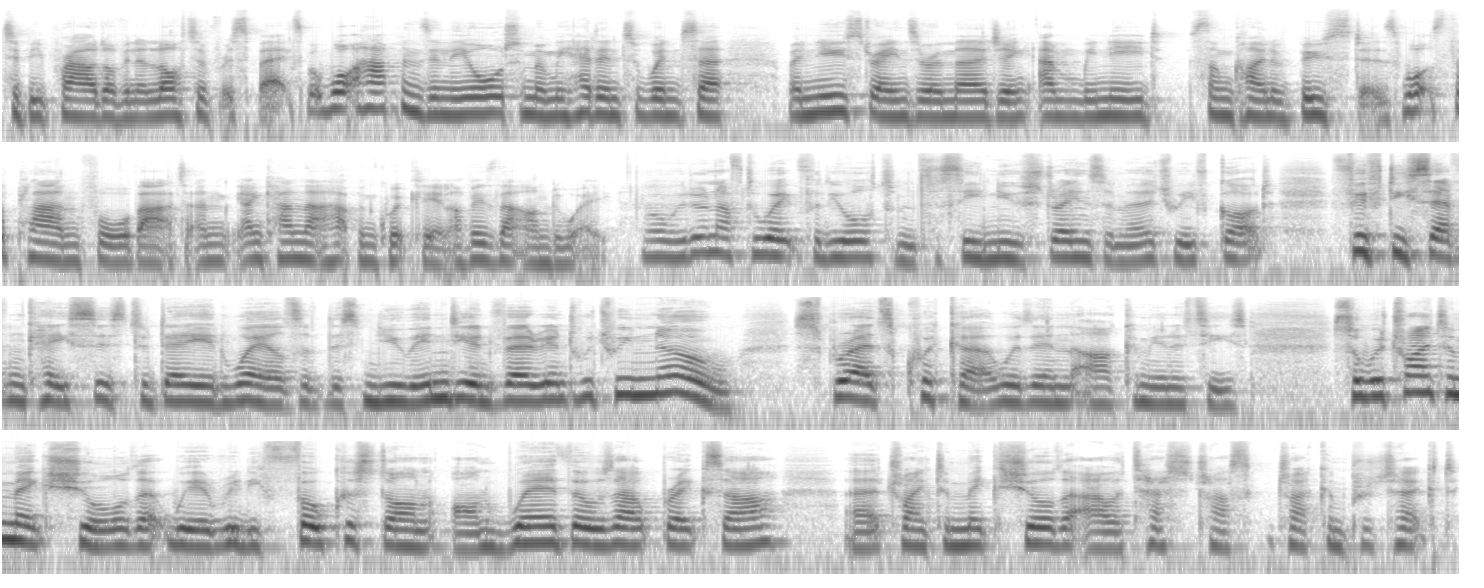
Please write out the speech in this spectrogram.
to be proud of in a lot of respects, but what happens in the autumn when we head into winter, when new strains are emerging and we need some kind of boosters? What's the plan for that, and, and can that happen quickly enough? Is that underway? Well, we don't have to wait for the autumn to see new strains emerge. We've got 57 cases today in Wales of this new Indian variant, which we know spreads quicker within our communities. So we're trying to make sure that we're really focused on, on where those outbreaks are, uh, trying to make sure that our test, tra track and protect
